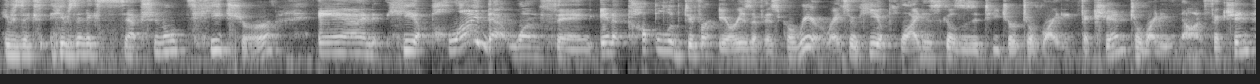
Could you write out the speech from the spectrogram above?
He was ex- he was an exceptional teacher, and he applied that one thing in a couple of different areas of his career. Right, so he applied his skills as a teacher to writing fiction, to writing nonfiction,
